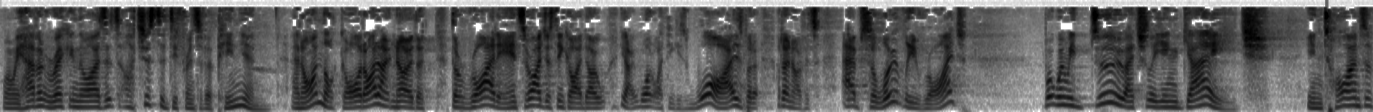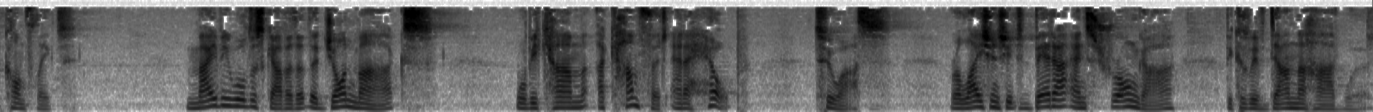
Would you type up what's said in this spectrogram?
when we haven't recognized it's, oh, just a difference of opinion. And I'm not God. I don't know the, the right answer. I just think I know, you know, what I think is wise, but I don't know if it's absolutely right. But when we do actually engage in times of conflict, maybe we'll discover that the John Marks will become a comfort and a help to us. Relationships better and stronger because we've done the hard work.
